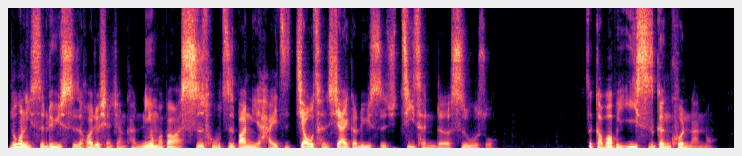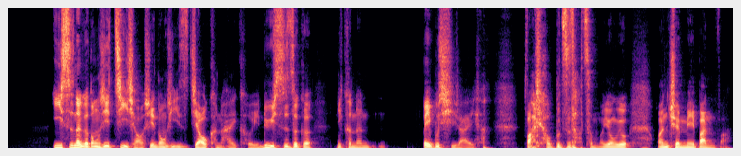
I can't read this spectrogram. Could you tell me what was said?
如果你是律师的话，就想想看你有没有办法师徒制把你孩子教成下一个律师去继承你的事务所。这搞不好比医师更困难哦。医师那个东西技巧性东西一直教可能还可以，律师这个你可能背不起来，法条不知道怎么用，又完全没办法。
